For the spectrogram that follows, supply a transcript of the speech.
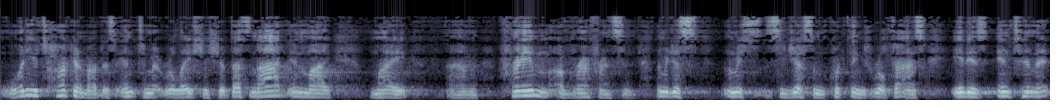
what are you talking about, this intimate relationship? That's not in my, my um, frame of reference. And let me just, let me suggest some quick things real fast. It is intimate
